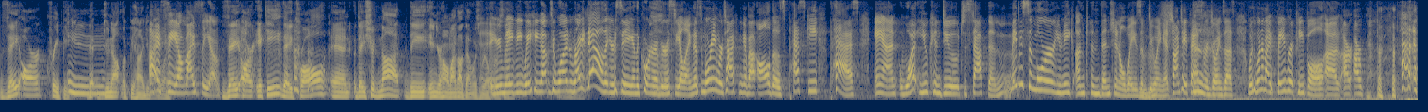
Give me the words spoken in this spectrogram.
They are creepy. Th- Do not look behind you. I the see them. I see them. They are icky. They crawl, and they should not be in your home. I thought that was real. You may second. be waking up to one right now that you're seeing in the corner of your ceiling. This morning, we're talking about all those pesky pests and what you can do to stop them. Maybe some more unique, unconventional ways of doing it. Shawnte Passmore joins us with one of my favorite people, uh, our our, pet-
